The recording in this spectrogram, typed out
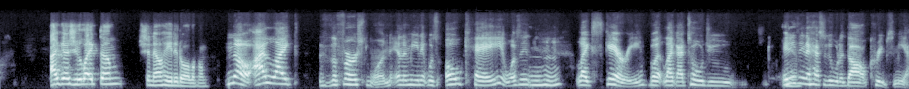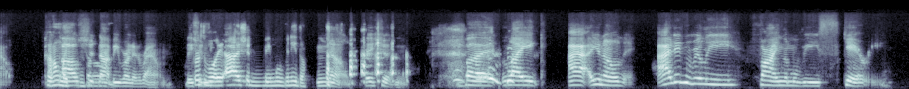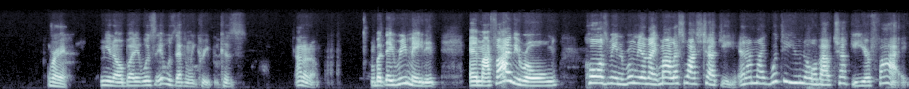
I guess you like them. Chanel hated all of them. No, I liked the first one, and I mean it was okay. It wasn't mm-hmm. like scary, but like I told you, anything yeah. that has to do with a doll creeps me out. Because dolls like should not be running around. They First of all, their eyes shouldn't be moving either. No, they shouldn't. but like I, you know, I didn't really find the movie scary. Right. You know, but it was it was definitely creepy because I don't know. But they remade it, and my five year old calls me in the room the other night, Mom, let's watch Chucky. And I'm like, What do you know about Chucky? You're five.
